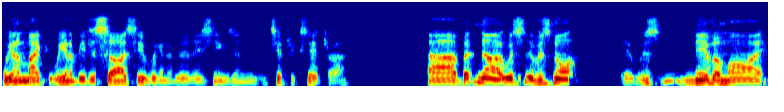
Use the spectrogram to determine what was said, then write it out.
we're gonna make we're gonna be decisive. We're gonna do these things and etc. etc. Uh, but no, it was it was not. It was never my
